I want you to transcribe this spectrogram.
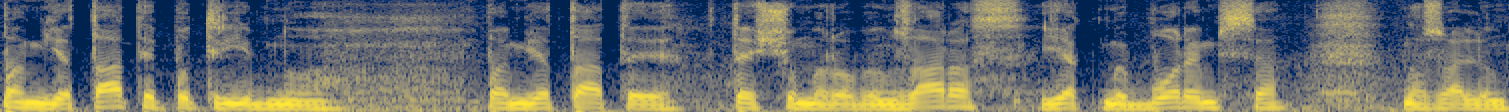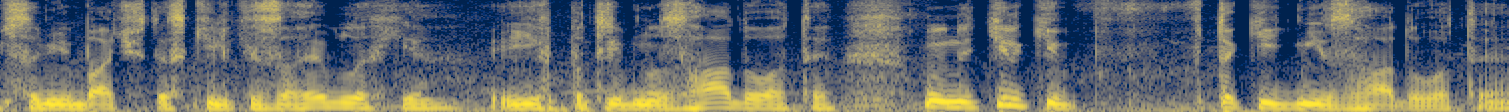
пам'ятати потрібно, пам'ятати те, що ми робимо зараз, як ми боремося. На жаль, он самі бачите, скільки загиблих є. Їх потрібно згадувати. Ну не тільки в такі дні згадувати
